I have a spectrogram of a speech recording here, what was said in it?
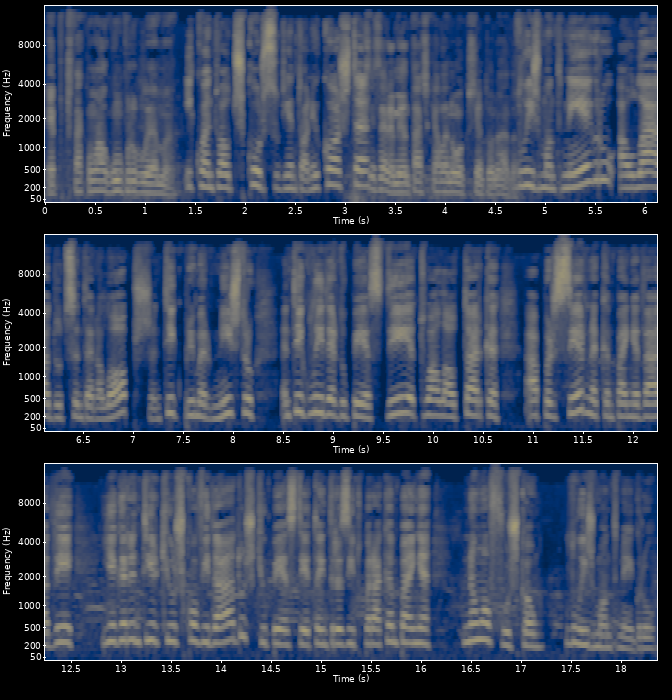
é porque está com algum problema. E quanto ao discurso de António Costa... Sinceramente, acho que ela não acrescentou nada. Luís Montenegro, ao lado de Santana Lopes, antigo primeiro-ministro, antigo líder do PSD, atual autarca, a aparecer na campanha da AD e a garantir que os convidados que o PSD tem trazido para a campanha não ofuscam Luís Montenegro.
